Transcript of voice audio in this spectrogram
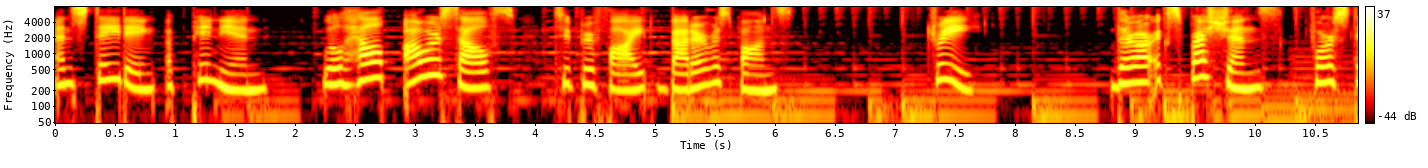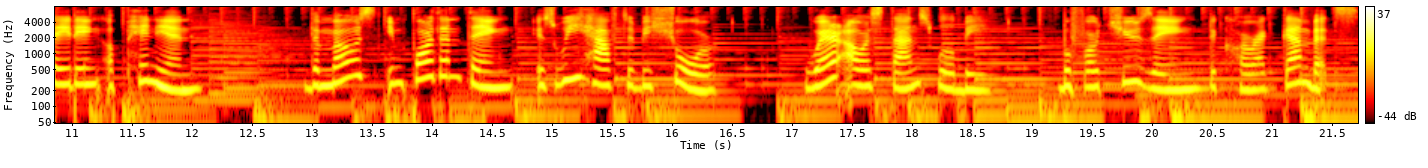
and stating opinion will help ourselves to provide better response. 3. There are expressions for stating opinion. The most important thing is we have to be sure where our stance will be before choosing the correct gambits.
